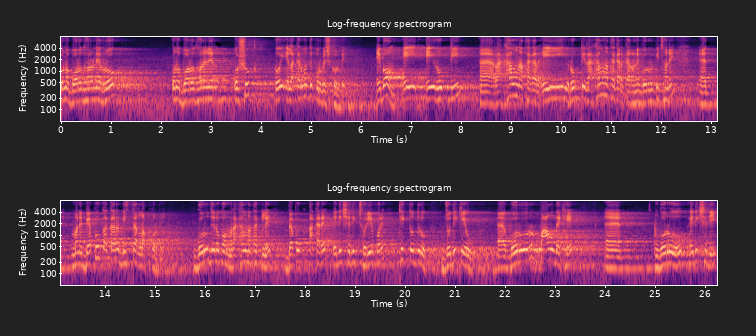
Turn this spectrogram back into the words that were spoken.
কোনো বড় ধরনের রোগ, কোনো বড় ধরনের অসুখ ওই এলাকার মধ্যে প্রবেশ করবে। এবং এই এই রোগটি রাখাল না থাকার, এই রোগটি রাখাল না থাকার কারণে গরুর পিছনে মানে ব্যাপক আকার বিস্তার লাভ করবে। গরু যেরকম রাখাল না থাকলে ব্যাপক আকারে এদিক সেদিক ছড়িয়ে পড়ে, ঠিক তদ্রূপ যদি কেউ গরুর পাল দেখে গরু এদিক সেদিক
